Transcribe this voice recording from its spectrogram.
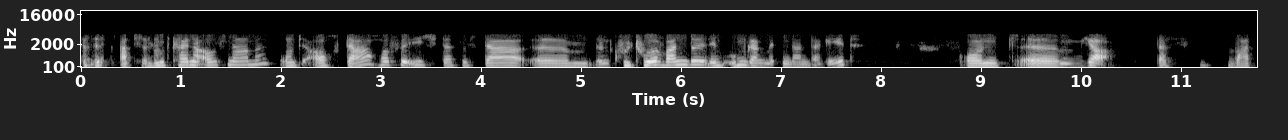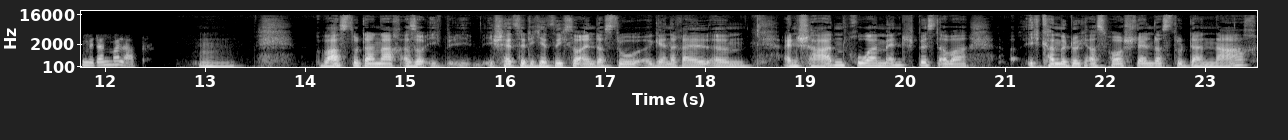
Das ist absolut keine Ausnahme. Und auch da hoffe ich, dass es da ähm, einen Kulturwandel im Umgang miteinander geht. Und ähm, ja, das warten wir dann mal ab. Mhm. Warst du danach, also ich, ich, schätze dich jetzt nicht so ein, dass du generell ähm, ein schadenfroher Mensch bist, aber ich kann mir durchaus vorstellen, dass du danach,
